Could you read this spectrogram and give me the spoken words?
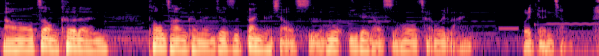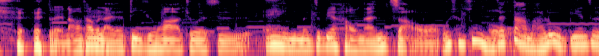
然后这种客人通常可能就是半个小时或一个小时后才会来，会登场。对，然后他们来的第一句话就会是，哎，你们这边好难找哦。我想说，我们在大马路边，这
